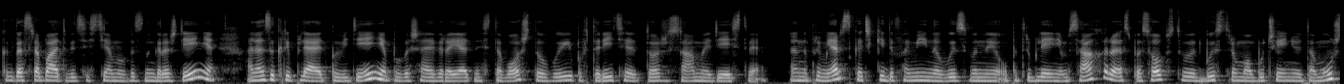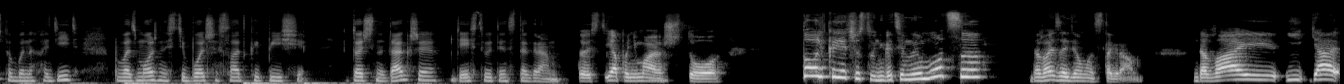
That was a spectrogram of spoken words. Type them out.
Когда срабатывает система вознаграждения, она закрепляет поведение, повышая вероятность того, что вы повторите то же самое действие. Например, скачки дофамина, вызванные употреблением сахара, способствуют быстрому обучению тому, чтобы находить по возможности больше сладкой пищи. Точно так же действует Инстаграм. То есть я понимаю, mm. что только я чувствую негативную эмоцию, давай зайдем в Инстаграм. Давай... И я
